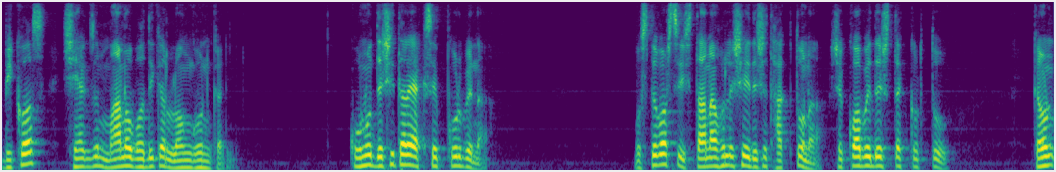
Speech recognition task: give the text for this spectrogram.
বিকজ সে একজন মানবাধিকার লঙ্ঘনকারী। কোনো দেশই তারা অ্যাকসেপ্ট করবে না। বুঝতে পারছিস? তা না হলে সেই দেশে থাকতো না। সে কবে দেশ ত্যাগ করতো? কারণ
